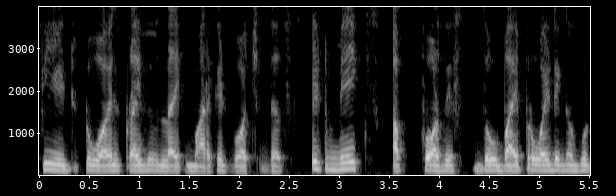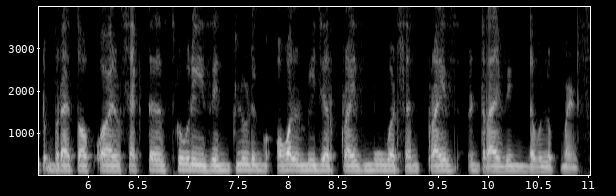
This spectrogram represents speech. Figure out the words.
feed to oil prices like MarketWatch does. It makes up for this, though, by providing a good breadth of oil sector stories, including all major price movers and price driving developments.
